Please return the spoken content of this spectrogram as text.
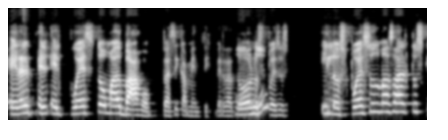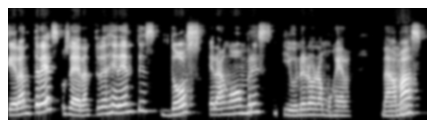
era el, puesto más bajo, básicamente, ¿verdad? Todos los puestos y los puestos más altos, que eran tres, o sea, eran tres gerentes, dos eran hombres y uno era una mujer, nada más.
